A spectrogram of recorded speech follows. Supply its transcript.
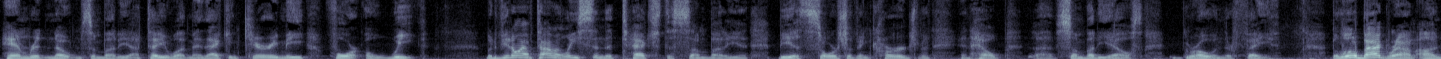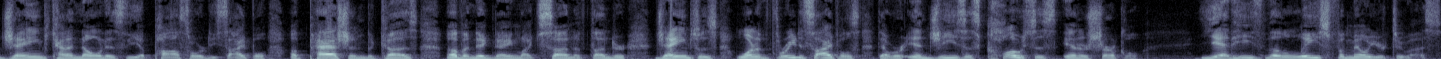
handwritten note from somebody, I tell you what, man, that can carry me for a week. But if you don't have time, at least send a text to somebody and be a source of encouragement and help uh, somebody else grow in their faith. But a little background on James, kind of known as the apostle or disciple of passion because of a nickname like Son of Thunder. James was one of the three disciples that were in Jesus' closest inner circle, yet he's the least familiar to us.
